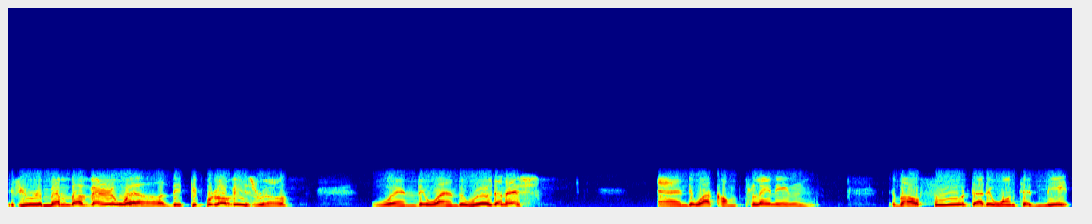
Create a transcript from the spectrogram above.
if you remember very well, the people of Israel, when they were in the wilderness and they were complaining about food, that they wanted meat,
